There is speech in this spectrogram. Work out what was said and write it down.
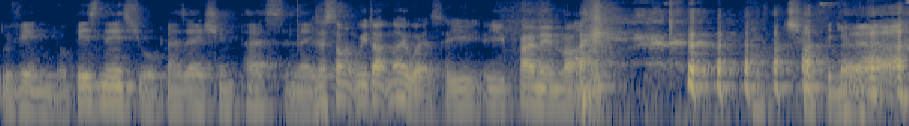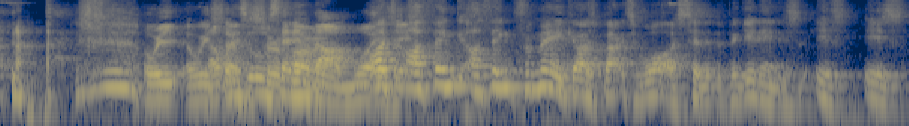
within your business, your organisation, personally. Is there something we don't know, Wes? Are you, are you planning like? I'm chopping you out. are we, are we That saying was all this said and done. What is I, it? I think I think for me it goes back to what I said at the beginning is is is,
